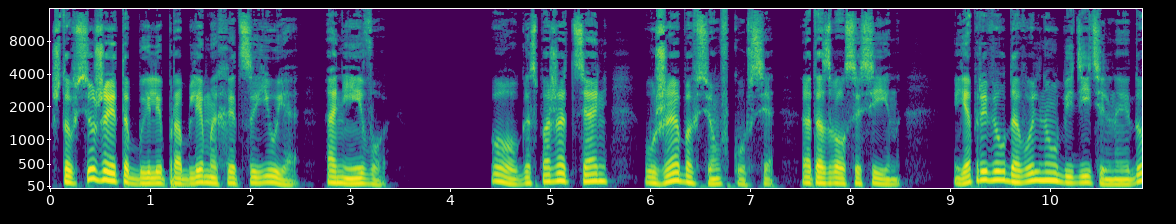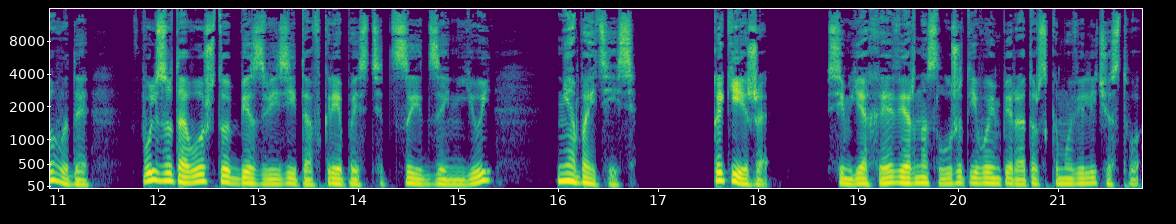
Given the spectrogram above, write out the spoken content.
что все же это были проблемы Хэ Циюя, а не его. «О, госпожа Цянь уже обо всем в курсе», — отозвался Сиин. «Я привел довольно убедительные доводы в пользу того, что без визита в крепость Ци Цзиньюй не обойтись». «Какие же?» Семья Хэ верно служит его императорскому величеству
